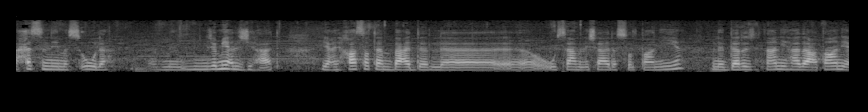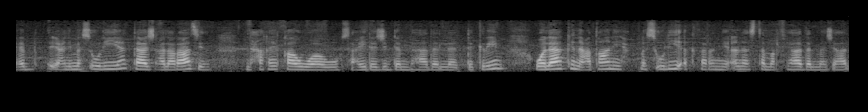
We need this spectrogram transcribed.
أحس أني مسؤولة من جميع الجهات. يعني خاصة بعد وسام الإشادة السلطانية من الدرجة الثانية هذا أعطاني عبء يعني مسؤولية تاج على راسي في الحقيقة وسعيدة جدا بهذا التكريم ولكن أعطاني مسؤولية أكثر أني أنا أستمر في هذا المجال.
